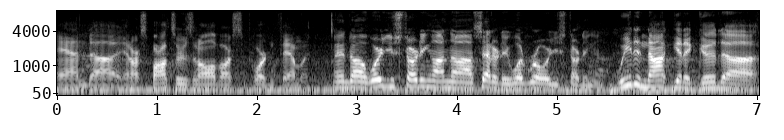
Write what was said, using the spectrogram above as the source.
and uh, and our sponsors and all of our support and family. And uh, where are you starting on uh, Saturday? What row are you starting in? We did not get a good uh,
